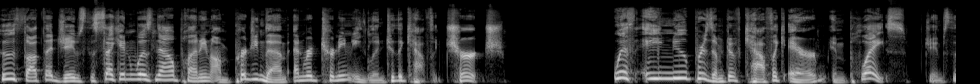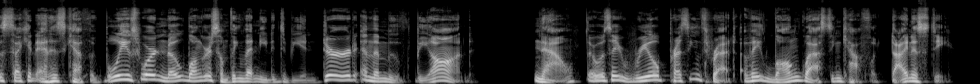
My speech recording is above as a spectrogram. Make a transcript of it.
who thought that James II was now planning on purging them and returning England to the Catholic Church. With a new presumptive Catholic heir in place, James II and his Catholic beliefs were no longer something that needed to be endured and then moved beyond. Now, there was a real pressing threat of a long lasting Catholic dynasty.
